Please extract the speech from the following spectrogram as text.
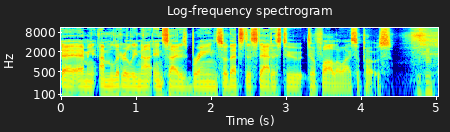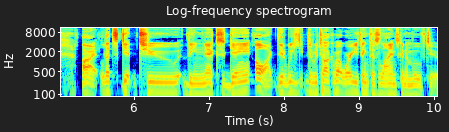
Uh, I mean, I'm literally not inside his brain, so that's the status to to follow, I suppose. Mm-hmm. All right, let's get to the next game. Oh, did we did we talk about where you think this line's going to move to?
